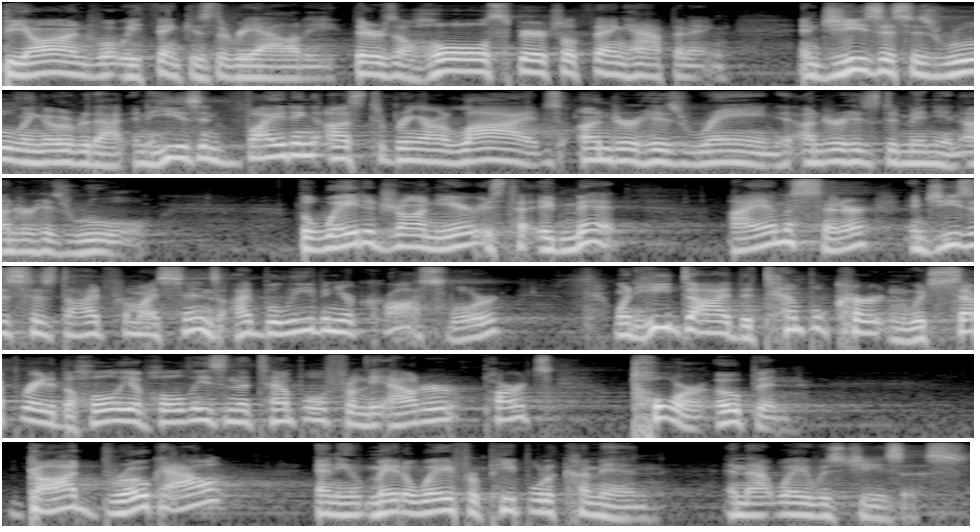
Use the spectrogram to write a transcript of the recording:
beyond what we think is the reality. There's a whole spiritual thing happening. And Jesus is ruling over that. And he is inviting us to bring our lives under his reign, under his dominion, under his rule. The way to draw near is to admit I am a sinner, and Jesus has died for my sins. I believe in your cross, Lord. When he died, the temple curtain, which separated the Holy of Holies in the temple from the outer parts, tore open. God broke out, and he made a way for people to come in, and that way was Jesus.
